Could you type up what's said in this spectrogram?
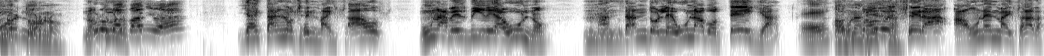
nocturno. nocturno. Y ahí están los enmaizados. Una vez vi de a uno mandándole una botella ¿Eh? A con una todo vieja. el será a una enmaizada.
